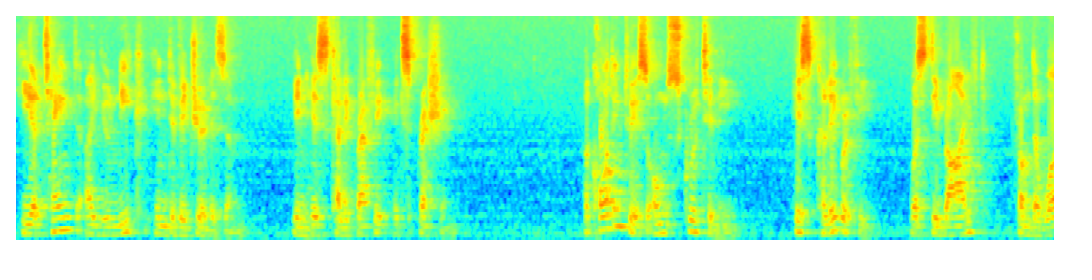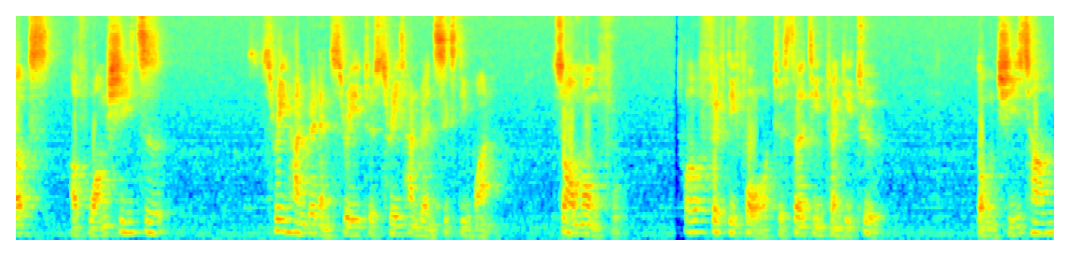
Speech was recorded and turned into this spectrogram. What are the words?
he attained a unique individualism in his calligraphic expression. According to his own scrutiny, his calligraphy was derived from the works of Wang Xizhi, 303 to 361, Zhao Mengfu, 1254 to 1322, Dong Qichang,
